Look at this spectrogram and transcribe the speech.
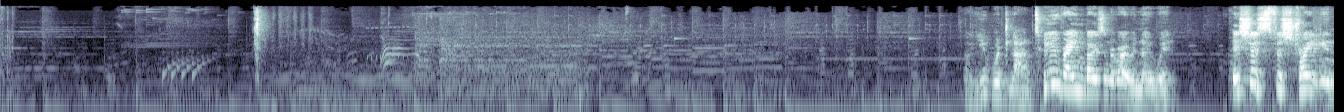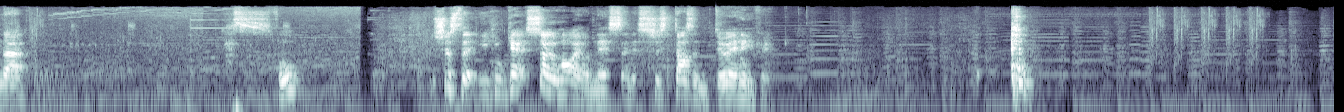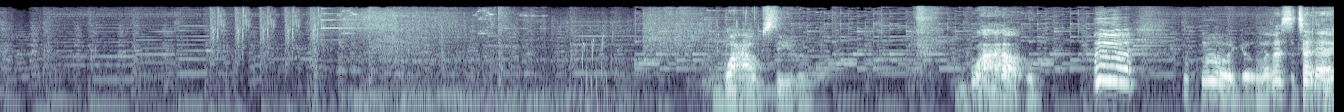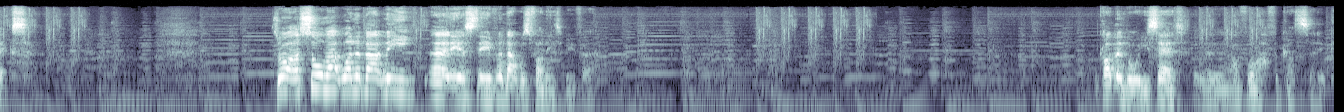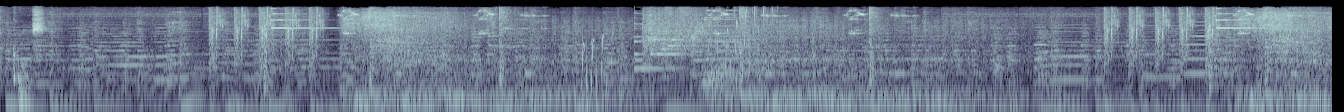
Oh, you would land two rainbows in a row and no win. It's just frustrating that... Yes, full. It's just that you can get so high on this and it just doesn't do anything. wow, Stephen. Wow. Oh my god, that's the 10x. So I saw that one about me earlier, Stephen. That was funny, to be fair. I can't remember what you said. Uh, I thought, oh, for God's sake, of course.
